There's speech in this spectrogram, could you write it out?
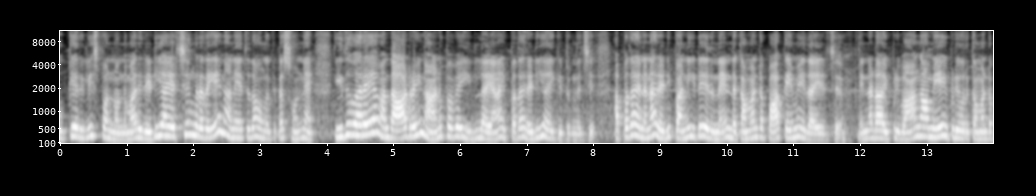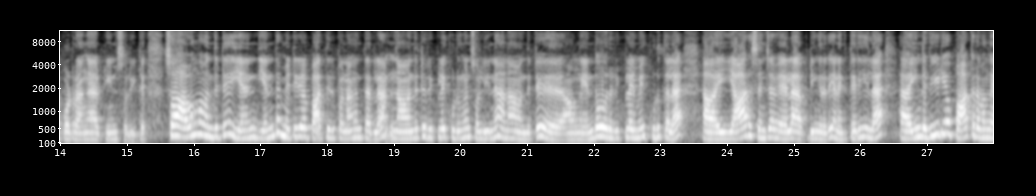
புக்கே ரிலீஸ் பண்ணோம். இந்த மாதிரி ரெடி ஆயிடுச்சுங்கிறதையே நான் நேற்று தான் உங்ககிட்ட சொன்னேன். இதுவரையே அந்த ஆர்டரையும் நான் அனுப்பவே இல்லை. ஏன்னா இப்போ தான் ரெடி ஆகிக்கிட்டு இருந்துச்சு. அப்போ தான் என்னென்னா ரெடி பண்ணிக்கிட்டே இருந்தேன். இந்த கமெண்ட்டை பார்க்கையுமே இதாயிடுச்சு என்னடா இப்படி வாங்காமையே இப்படி ஒரு கமெண்ட்டை போடுறாங்க அப்படின்னு சொல்லிட்டு. ஸோ அவங்க வந்துட்டு எந் எந்த மெட்டீரியல் பார்த்து இது பண்ணாங்கன்னு தெரில நான் வந்துட்டு ரிப்ளை கொடுங்கன்னு சொல்லியிருந்தேன். ஆனால் வந்துட்டு அவங்க எந்த ஒரு ரிப்ளையுமே கொடுக்கல. யார் செஞ்ச வேலை அப்படிங்கிறது எனக்கு தெரியல. இந்த வீடியோ பார்க்க பார்க்குறவங்க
